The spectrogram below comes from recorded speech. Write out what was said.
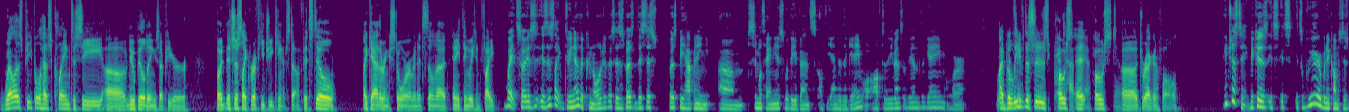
well as people have claimed to see uh, new buildings appear, but it's just like refugee camp stuff. It's still a gathering storm, and it's still not anything we can fight. Wait, so is is this like? Do we know the chronology of this? Is this supposed, is this supposed to be happening um, simultaneous with the events of the end of the game, or after the events of the end of the game, or? I believe this is post happening at post yeah. uh, Dragonfall. Interesting, because it's it's it's weird when it comes to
